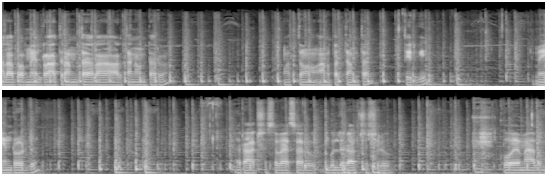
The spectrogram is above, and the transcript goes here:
అలా బొమ్మలు రాత్రి అంతా అలా ఆడుతూనే ఉంటారు. మొత్తం అనుపత్తి అంతా. తిరిగి మెయిన్ రోడ్డు. రాక్షస వేషాలు బుల్లి రాక్షసులు కోయమేళం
